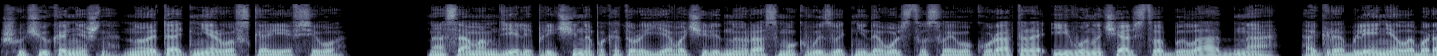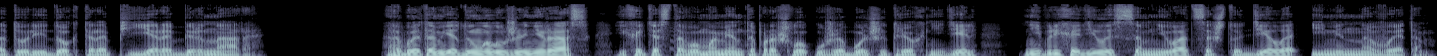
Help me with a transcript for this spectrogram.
Шучу, конечно, но это от нервов, скорее всего. На самом деле, причина, по которой я в очередной раз мог вызвать недовольство своего куратора и его начальства, была одна — ограбление лаборатории доктора Пьера Бернара. Об этом я думал уже не раз, и хотя с того момента прошло уже больше трех недель, не приходилось сомневаться, что дело именно в этом.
